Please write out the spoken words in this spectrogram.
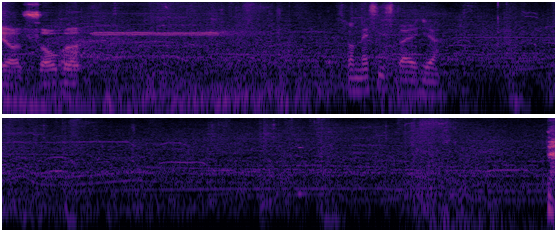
Ja, sauber. War Messi-Style hier.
